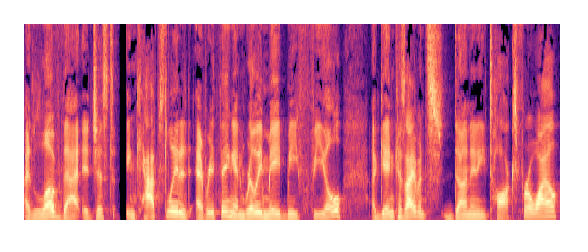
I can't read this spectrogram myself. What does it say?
I love that. It just encapsulated everything and really made me feel, again, because I haven't done any talks for a while,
